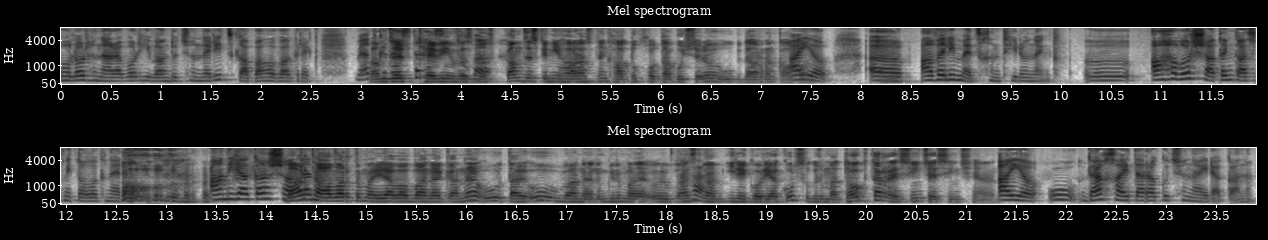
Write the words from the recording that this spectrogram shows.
բոլոր հնարավոր հիվանդություններից կապահովագրենք։ Մի հատ գնաց ձեզ թևին վզնոց, կամ ձեզ կնի հարացնենք հատուկ խոտաբույսերով ու կդառնանք ահա։ Այո, ավելի մեծ խնդիր ունենք ահա որ շատ են կոսմետոլոգները։ Անիրական շատ են։ Մարդը ավարտում է իրավաբանականը ու ու բանանում գրում է ասում է 3 օրյա կուրս ու գրում է դոկտոր, էս ինչ, էս ինչյան։ Այո, ու դա խայտարակություն է իրականում,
